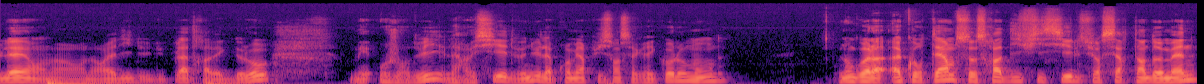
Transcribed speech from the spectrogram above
lait, on, aurait dit du, plâtre avec de l'eau. Mais aujourd'hui, la Russie est devenue la première puissance agricole au monde. Donc voilà, à court terme, ce sera difficile sur certains domaines.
